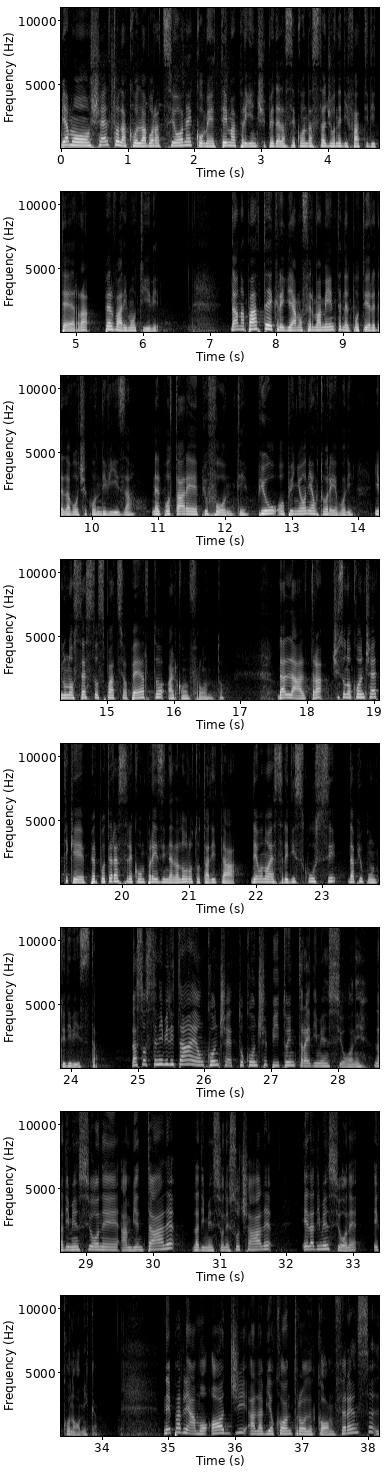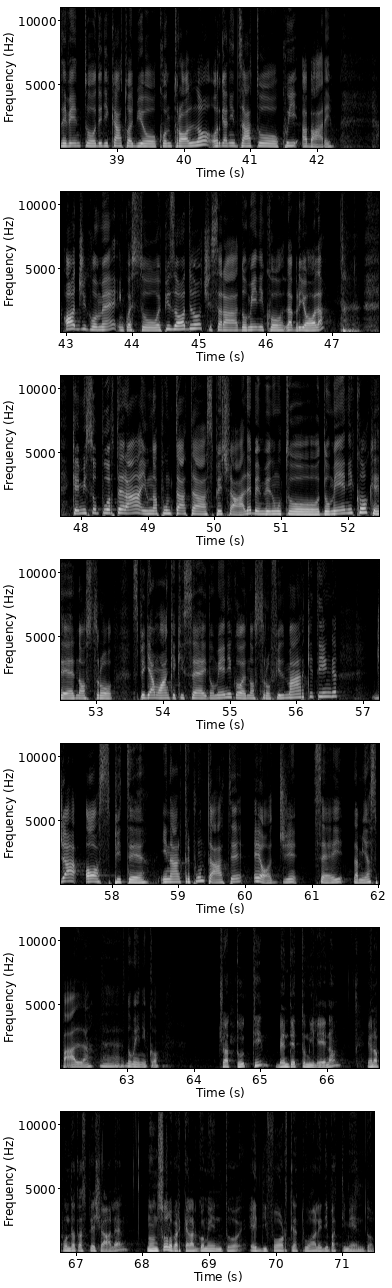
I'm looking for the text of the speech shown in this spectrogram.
Abbiamo scelto la collaborazione come tema principe della seconda stagione di Fatti di Terra per vari motivi. Da una parte crediamo fermamente nel potere della voce condivisa, nel portare più fonti, più opinioni autorevoli, in uno stesso spazio aperto al confronto. Dall'altra ci sono concetti che per poter essere compresi nella loro totalità devono essere discussi da più punti di vista. La sostenibilità è un concetto concepito in tre dimensioni, la dimensione ambientale, la dimensione sociale e la dimensione economica. Ne parliamo oggi alla Biocontrol Conference, l'evento dedicato al biocontrollo organizzato qui a Bari. Oggi con me in questo episodio ci sarà Domenico Labriola, che mi sopporterà in una puntata speciale. Benvenuto Domenico, che è il nostro, spieghiamo anche chi sei Domenico, è il nostro film marketing, già ospite in altre puntate e oggi sei la mia spalla, eh, Domenico. Ciao a tutti, ben detto Milena, è una puntata speciale non solo perché l'argomento è di forte attuale dibattimento,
